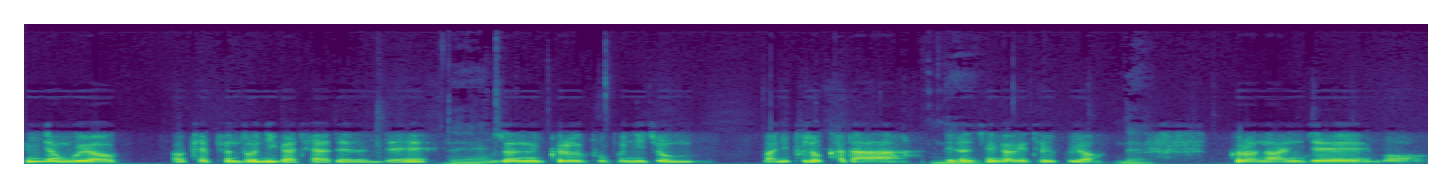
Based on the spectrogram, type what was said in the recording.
행정구역 개편 논의가 돼야 되는데 네. 우선 그런 부분이 좀 많이 부족하다 네. 이런 생각이 들고요. 네. 그러나 이제 뭐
